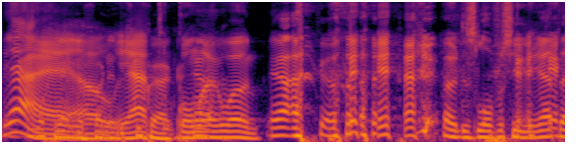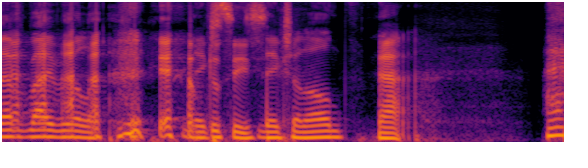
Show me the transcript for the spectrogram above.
Ja, ja, oh, ja toen kon ja. hij gewoon. Ja, oh, de sloffen sigaretten even bij willen. ja, Niks, precies. niks aan de hand. Ja. Hè?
